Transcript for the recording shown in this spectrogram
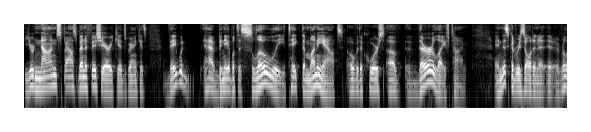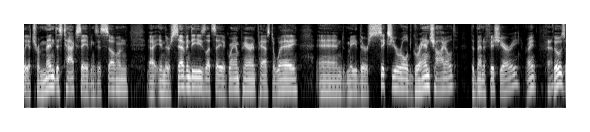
your non spouse beneficiary kids, grandkids, they would have been able to slowly take the money out over the course of their lifetime. And this could result in a, a really a tremendous tax savings. If someone uh, in their 70s, let's say a grandparent passed away and made their six year old grandchild the beneficiary, right? Okay. Those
